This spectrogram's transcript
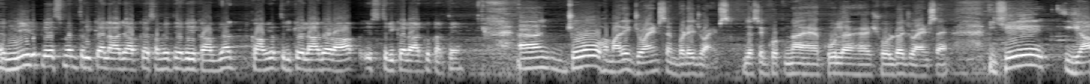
नी रिप्लेसमेंट तरीका इलाज आप क्या समझते हैं कि कामयाब कामयाब तरीका इलाज और आप इस तरीका इलाज को करते हैं? जो हमारे जॉइंट्स हैं बड़े जॉइंट्स जैसे घुटना है कूला है शोल्डर जॉइंट्स हैं ये या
